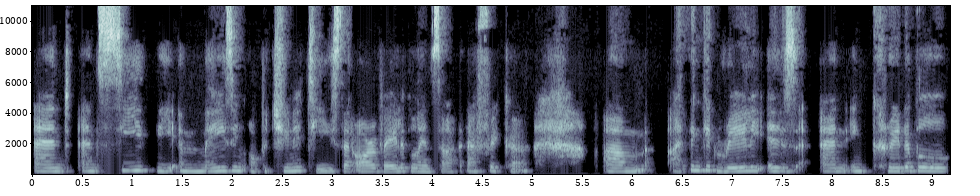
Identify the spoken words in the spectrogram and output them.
and and see the amazing opportunities that are available in South Africa, um, I think it really is an incredible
